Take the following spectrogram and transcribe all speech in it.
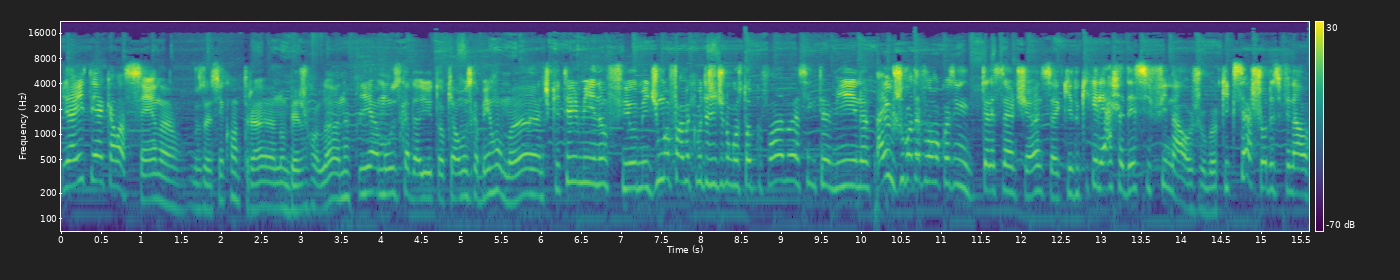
E aí tem aquela cena, os dois se encontrando, um beijo rolando, e a música da Yuto, que é uma música bem romântica, e termina o filme de uma forma que muita gente não gostou, porque falou, ah, não é assim que termina. Aí o Juba até falou uma coisa interessante antes aqui, do que, que ele acha desse final, Juba. O que, que você achou desse final,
